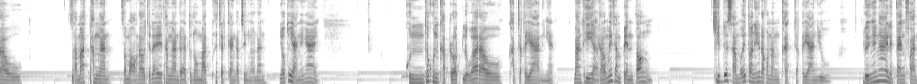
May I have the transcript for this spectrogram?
เรา สามารถทำงานสมองเราจะได้ทำงานโดยอัตโนมัติ เพื่อจัดการกับสิ่งเหล่านั้น ยกตัวอย่างง่าย ๆ คุณถ้าคุณขับรถหรือว่าเราขับจักรยานอย่างเงี้ย บางทีอะเราไม่จำเป็นต้อง คิดด้วยซ้ำว่าเอ้ยตอนนี้เรากำลังขับจักรยานอยู่ หรือง่าย ๆ เลยแปรงฟัน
